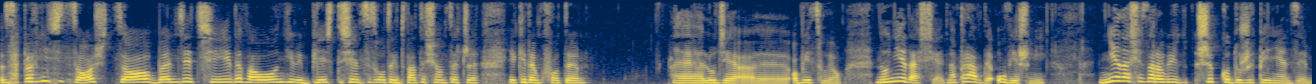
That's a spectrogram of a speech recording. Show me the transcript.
zapewni ci coś, co będzie ci dawało, nie wiem, 5 tysięcy złotych, 2 tysiące, czy jakie tam kwoty e, ludzie e, obiecują. No nie da się, naprawdę, uwierz mi. Nie da się zarobić szybko dużych pieniędzy.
